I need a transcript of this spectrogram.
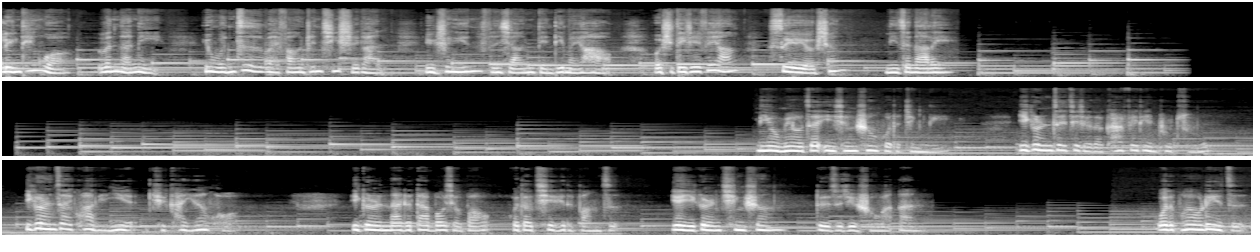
聆听我，温暖你，用文字外放真情实感，用声音分享点滴美好。我是 DJ 飞扬，岁月有声，你在哪里？你有没有在异乡生活的经历？一个人在街角的咖啡店驻足，一个人在跨年夜去看烟火。一个人拿着大包小包回到漆黑的房子，也一个人轻声对自己说晚安。我的朋友栗子，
